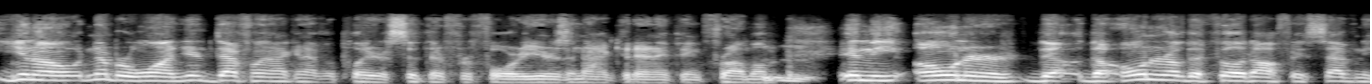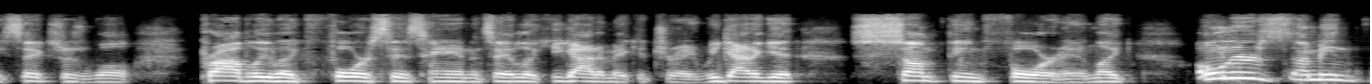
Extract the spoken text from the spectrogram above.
you know, number one, you're definitely not gonna have a player sit there for four years and not get anything from him. Mm-hmm. And the owner, the, the owner of the Philadelphia 76ers will probably like force his hand and say, look, you got to make a trade. We got to get something for him. Like owners, I mean,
